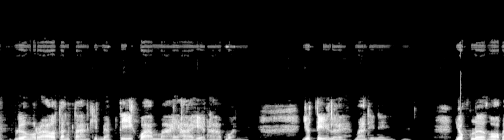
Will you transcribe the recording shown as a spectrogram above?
บเรื่องราวต่างๆ คิดแบบตีความหมายหาเหตุหาผล ยุติเลยมาที่นี่ ยกเลิกออกไป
